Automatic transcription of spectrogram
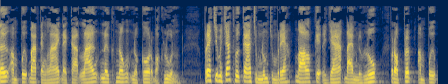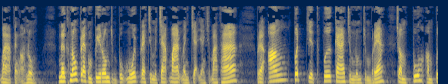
នៅអំពើបាបទាំងឡាយដែលកើតឡើងនៅក្នុងនគររបស់ខ្លួនព្រះជាម្ចាស់ធ្វើការជំនុំជម្រះដល់កិរិយាដែលមនុស្សលោក ប្រព្រឹត្តអំពើបាបទាំងអស់នោះនៅក្នុងព្រះគម្ពីររ៉ូមចំពុក1ព្រះជាម្ចាស់បានបញ្ជាក់យ៉ាងច្បាស់ថាព្រះអង្គពិតជាធ្វើការជំនុំជម្រះចំពោះអំពើ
